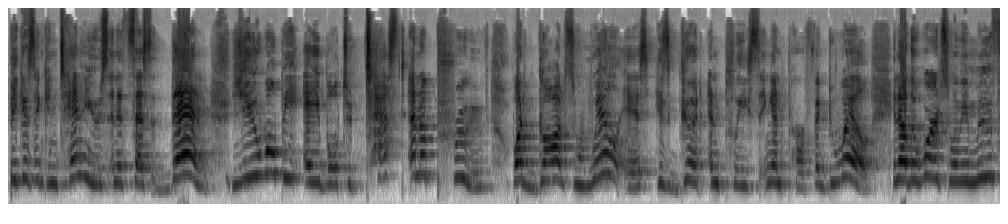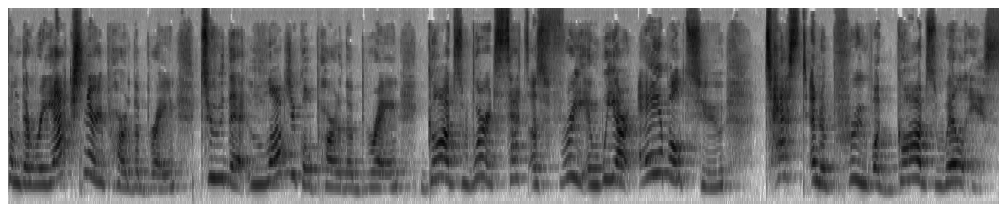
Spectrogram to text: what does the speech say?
because it continues and it says, Then you will be able to test and approve what God's will is, his good and pleasing and perfect will. In other words, when we move from the reactionary part of the brain to the logical part of the brain, God's word sets us free and we are able to test and approve what God's will is.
